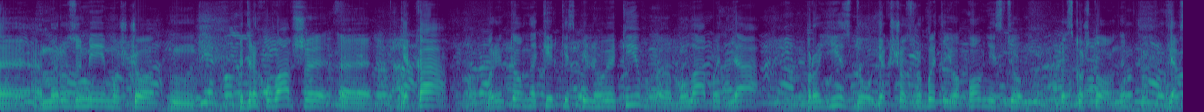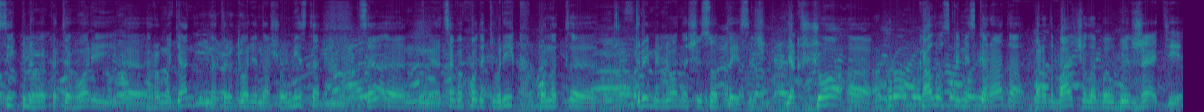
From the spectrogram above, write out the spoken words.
е, ми розуміємо, що підрахувавши, е, яка орієнтовна кількість пільговиків е, була би для проїзду, якщо зробити його повністю безкоштовним для всіх пільгових категорій громадян на території нашого міста, це, це виходить в рік понад е, 3 мільйони 600 тисяч. Якщо Калузька міська рада передбачила би в бюджеті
